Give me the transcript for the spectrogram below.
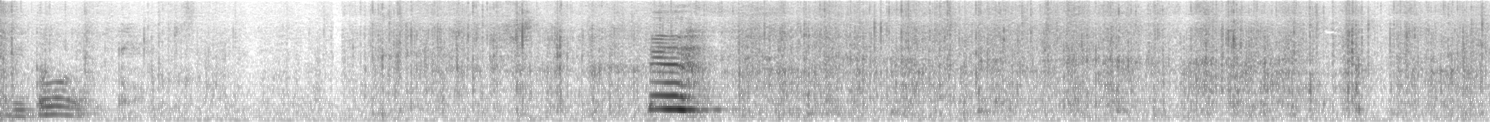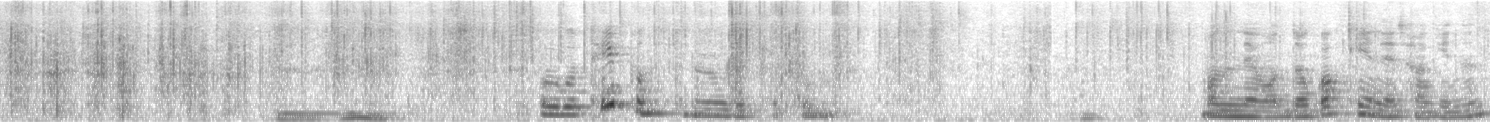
여기도 이렇게. 으. 어, 이거 테이프 뜯는 게 조금 맞네 완전 꽉 끼네 자기는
